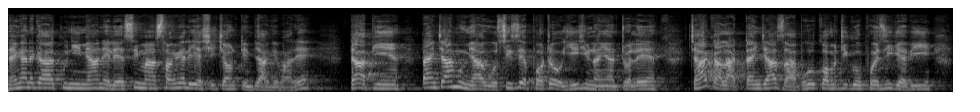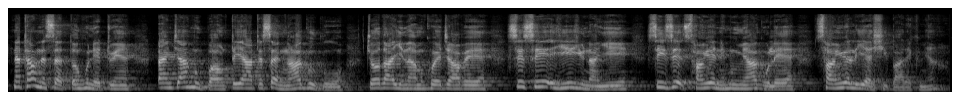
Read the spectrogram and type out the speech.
နိုင်ငံတကာအကူအညီများနဲ့လည်းစီမံဆောင်ရွက်လျက်ရှိကြောင်းတင်ပြခဲ့ပါတယ်။ဒါ့အပြင်တိုင်ကြားမှုများကိုစစ်စစ်ဖော်ထုတ်အရေးယူနိုင်ရန်အတွက်လည်းဂျားကာလတိုင်ကြားစာဗဟိုကော်မတီကိုဖွဲ့စည်းခဲ့ပြီး2023ခုနှစ်တွင်တိုင်ကြားမှုပေါင်း135ခုကိုကြောသားရင်သာမခွဲကြဘဲစစ်ဆေးအရေးယူနိုင်ရေးစီစစ်ဆောင်ရွက်နေမှုများကိုလည်းဆောင်ရွက်လျက်ရှိပါတယ်ခင်ဗျာ။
